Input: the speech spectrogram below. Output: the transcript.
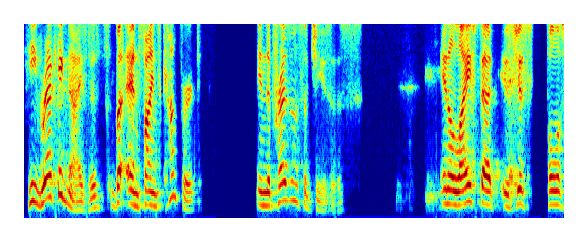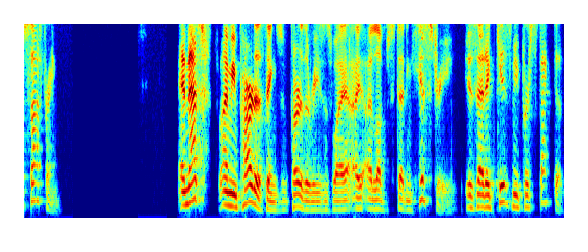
he recognizes, but and finds comfort in the presence of Jesus in a life that is just full of suffering. And that's, I mean, part of the things, part of the reasons why I, I love studying history is that it gives me perspective.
